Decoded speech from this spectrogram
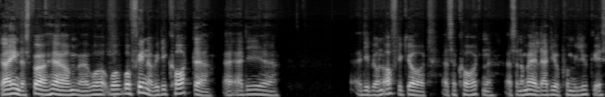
Der er en, der spørger her om, øh, hvor, hvor, hvor finder vi de kort der? Er, er de... Øh er de blevet offentliggjort, altså kortene? Altså normalt er de jo på Miljøgæs,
